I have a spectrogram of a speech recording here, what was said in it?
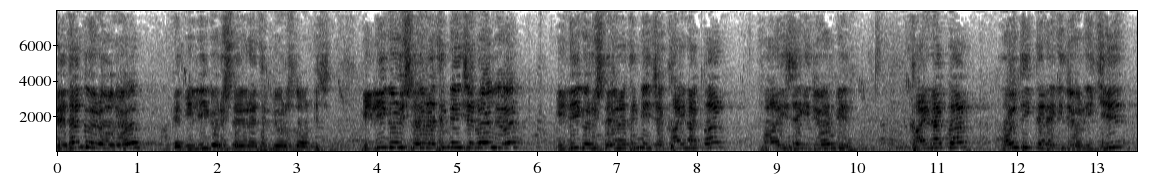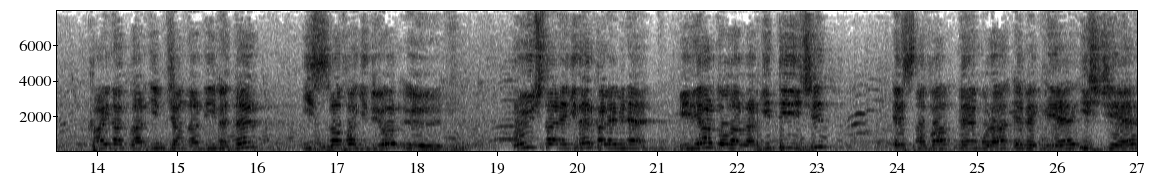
Neden böyle oluyor? E, milli görüşle yönetilmiyoruz da onun için. Milli görüşle yönetilmeyince ne oluyor? Milli görüşle yönetilmeyince kaynaklar faize gidiyor bir. Kaynaklar holdinglere gidiyor iki. Kaynaklar, imkanlar, nimetler israfa gidiyor üç. O üç tane gider kalemine milyar dolarlar gittiği için esnafa, memura, emekliye, işçiye,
